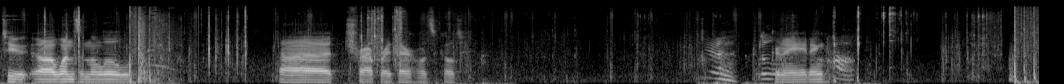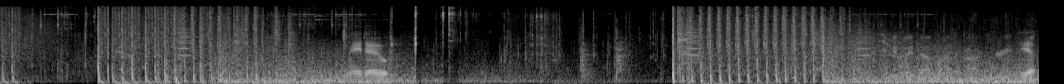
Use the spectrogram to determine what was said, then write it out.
Two, uh, one's in the little, uh, trap right there. What's it called? Grenading. Made out. Down concrete. Yep.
